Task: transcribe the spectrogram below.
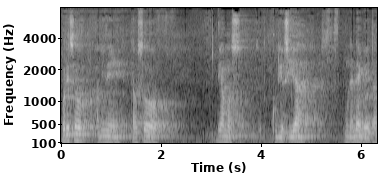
Por eso a mí me causó, digamos, curiosidad una anécdota.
